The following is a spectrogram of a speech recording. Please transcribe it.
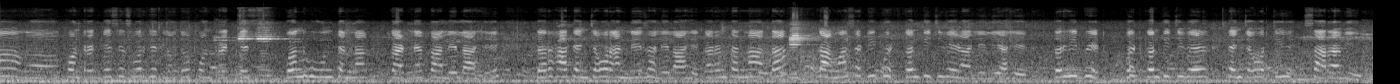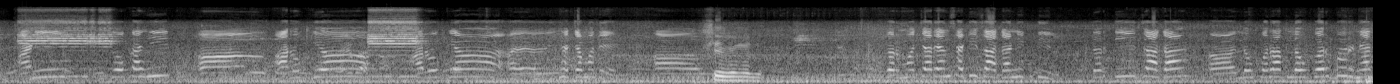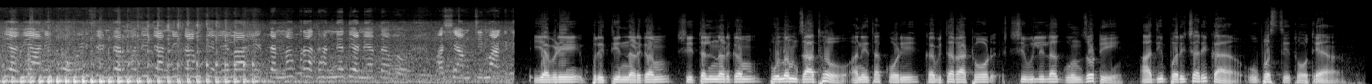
कॉन्ट्रॅक्ट बेसिसवर घेतलं होतं. कॉन्ट्रॅक्ट बेस बंद होऊन त्यांना काढण्यात आलेलं आहे. तर हा त्यांच्यावर अन्याय झालेला आहे. कारण त्यांना आता कामासाठी भटकंतीची वेळ आलेली आहे. तर ही भेट भटकंतीची वेळ त्यांच्यावरती सारावी. आणि जो काही आरोग्य आरोग्य ह्याच्यामध्ये सेवेमध्ये. कर्मचाऱ्यांसाठी जागा निघतील. तर ती जागा लवकरात लवकर भरण्यात यावी आणि कोविड सेंटरमध्ये ज्यांनी काम केलेलं आहे त्यांना प्राधान्य देण्यात यावं अशी आमची मागणी. यावेळी प्रीती नडगम शीतल नडगम पूनम जाधव अनिता कोळी कविता राठोड शिवलीला गुंजोटी आदी परिचारिका उपस्थित होत्या.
